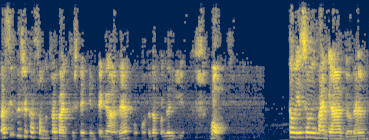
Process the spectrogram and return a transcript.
da simplificação do trabalho que vocês têm que pegar, né, por conta da pandemia. Bom, então esse é o invariável, né?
